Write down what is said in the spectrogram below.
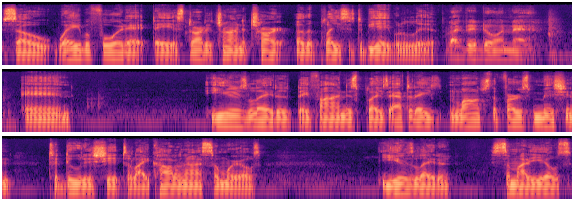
So way before that, they had started trying to chart other places to be able to live. Like they're doing now. And years later, they find this place after they launched the first mission to do this shit to like colonize somewhere else. Years later, somebody else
